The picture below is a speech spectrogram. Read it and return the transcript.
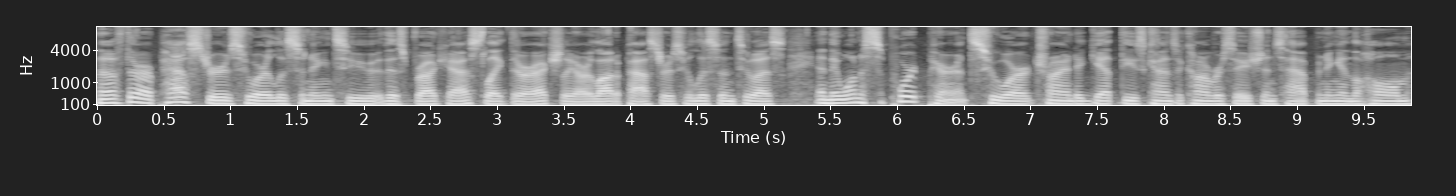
Now, if there are pastors who are listening to this broadcast, like there actually are a lot of pastors who listen to us, and they want to support parents who are trying to get these kinds of conversations happening in the home,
